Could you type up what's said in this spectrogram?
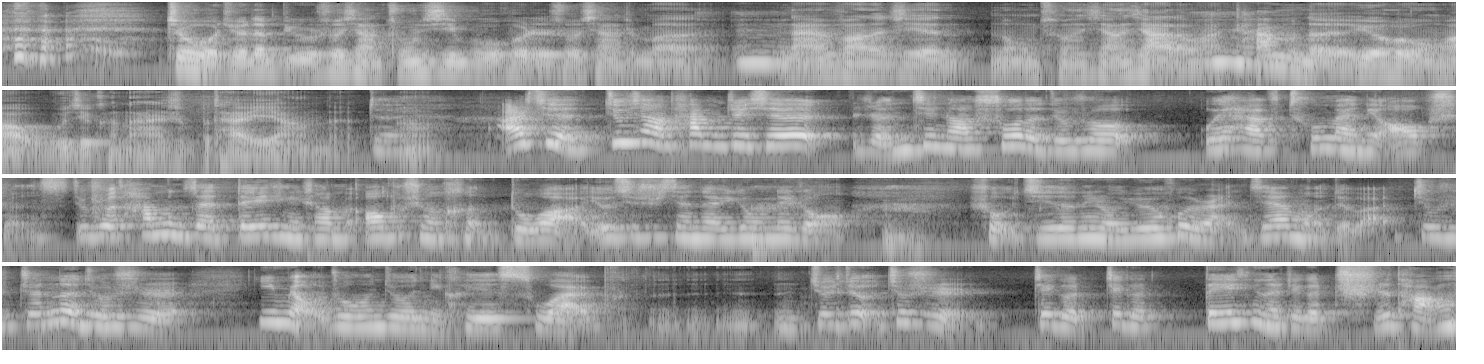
就我觉得，比如说像中西部，或者说像什么南方的这些农村乡下的话，他们的约会文化，我估计可能还是不太一样的。对，而且就像他们这些人经常说的，就是说。We have too many options，就说他们在 dating 上面 option 很多啊，尤其是现在用那种 手机的那种约会软件嘛，对吧？就是真的就是一秒钟就你可以 swipe，嗯嗯嗯，就就就是这个这个 dating 的这个池塘，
